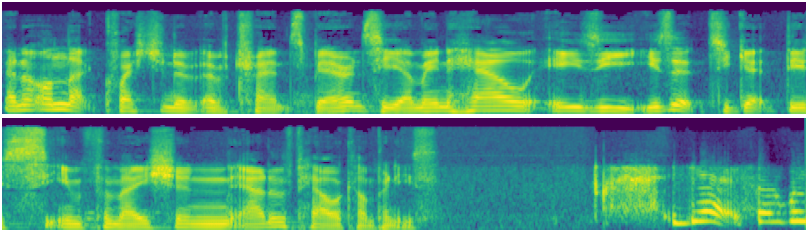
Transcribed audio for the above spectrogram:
And on that question of, of, transparency, I mean, how easy is it to get this information out of power companies? Yeah, so we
